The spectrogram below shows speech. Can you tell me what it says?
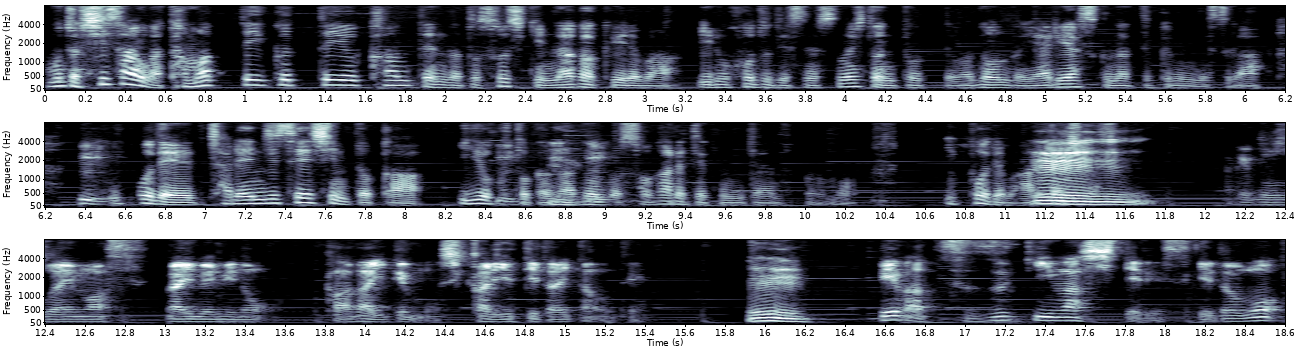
もちろん資産が溜まっていくっていう観点だと、組織に長くいればいるほどですね、その人にとってはどんどんやりやすくなってくるんですが、うん一方でチャレンジ精神とか意欲とかがどんどんそがれていくみたいなところも、一方ではあっうたりします。ん。ありがとうございます。来夢見の課題点もしっかり言っていただいたので。うん。では続きましてですけども、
